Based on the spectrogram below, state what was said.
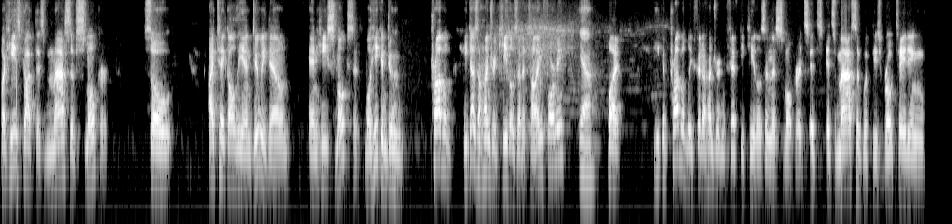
But he's got this massive smoker. So I take all the andouille down and he smokes it. Well, he can do probably he does 100 kilos at a time for me. Yeah. But he could probably fit 150 kilos in this smoker. It's it's it's massive with these rotating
